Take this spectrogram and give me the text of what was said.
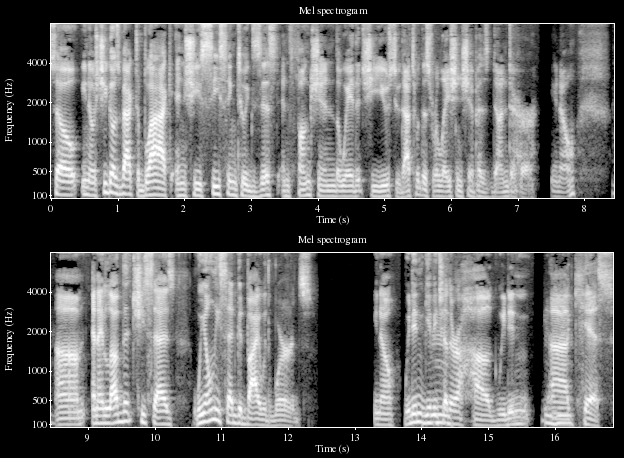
So, you know, she goes back to black and she's ceasing to exist and function the way that she used to. That's what this relationship has done to her, you know? Um, and I love that she says, we only said goodbye with words. You know, we didn't give each Mhm. other a hug. We didn't uh, Mhm. kiss.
